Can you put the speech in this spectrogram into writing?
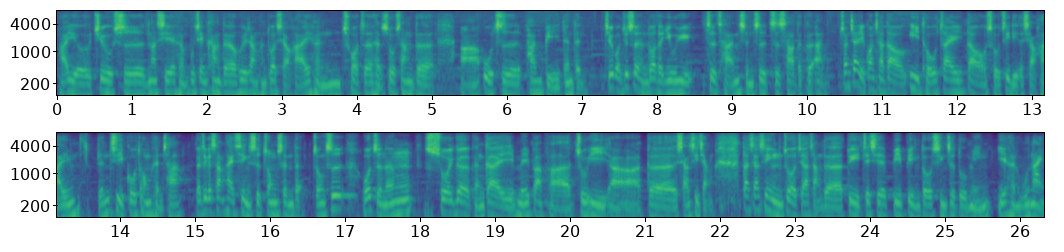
还有就是那些很不健康的，会让很多小孩很挫折、很受伤的啊物质攀比等等。结果就是很多的忧郁、自残甚至自杀的个案。专家也观察到，一头栽到手机里的小孩，人际沟通很差，而这个伤害性是终身的。总之，我只能说一个梗概，没办法注意啊的详细讲，但相信做家长的对这些弊病都心知肚明，也很无奈。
